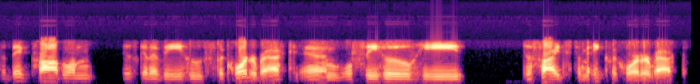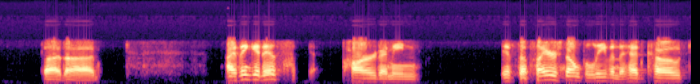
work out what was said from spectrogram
the big problem is going to be who's the quarterback, and we'll see who he decides to make the quarterback. But uh, I think it is hard. I mean, if the players don't believe in the head coach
